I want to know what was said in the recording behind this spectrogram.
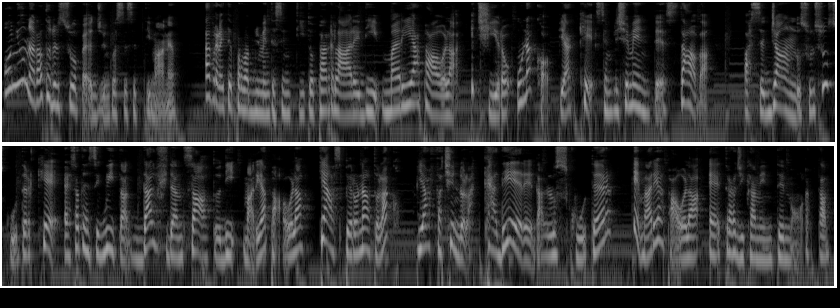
Ognuno ha dato del suo peggio in queste settimane. Avrete probabilmente sentito parlare di Maria Paola e Ciro, una coppia che semplicemente stava passeggiando sul suo scooter che è stata inseguita dal fidanzato di Maria Paola che ha speronato la coppia facendola cadere dallo scooter e Maria Paola è tragicamente morta.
